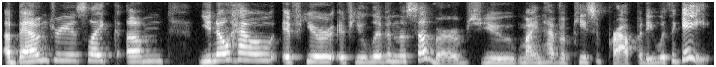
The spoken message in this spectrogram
a boundary is like, um, you know how if you're if you live in the suburbs, you might have a piece of property with a gate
